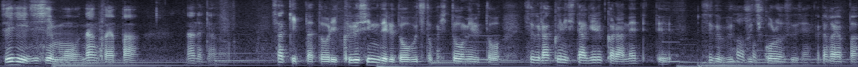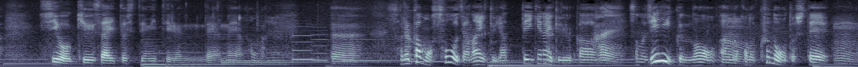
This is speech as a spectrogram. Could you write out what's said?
ジェリー自身もなんかやっぱなんだっけあのさっき言った通り苦しんでる動物とか人を見るとすぐ楽にしてあげるからねって言ってすぐぶぶち殺すじゃないですか。だからやっぱ死を救済として見てるんだよねやっぱ。そうん。それかもそうじゃないとやっていけないというか、はい。そのジェリー君のあうん。のこの苦悩としてうん。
